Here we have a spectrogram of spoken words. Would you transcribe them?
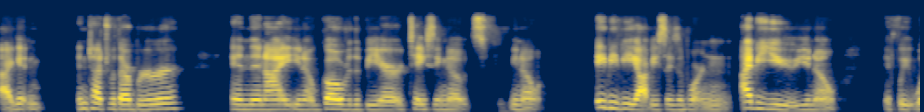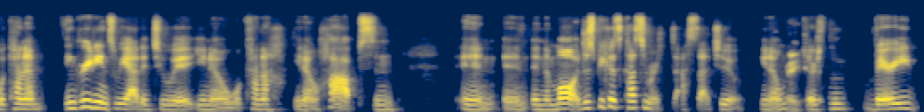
I get in, in touch with our brewer, and then I you know go over the beer, tasting notes. You know, ABV obviously is important. IBU, you know, if we what kind of ingredients we added to it, you know, what kind of you know hops and and in in the mall just because customers ask that too you know Right. there's some very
